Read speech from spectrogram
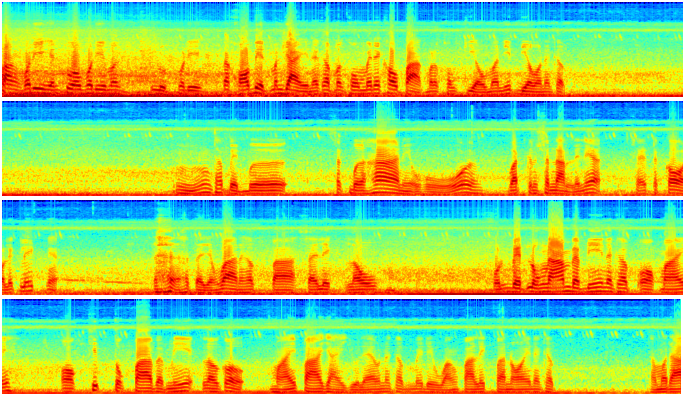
ฝั่งพอดีเห็นตัวพอดีมันหลุดพอดีแต่ขอเบ็ดมันใหญ่นะครับ มันคงไม่ได้เข้าปากมันคงเกี่ยวมานิดเดียวนะครับ อืมถ้าเบ็ดเบอร์สักเบอร์ห้าเนี่ยโอ้โห วัดกันสนั่นเลยเนี่ย ใช้ตะก้อเล็ก ๆ เนี่ย แต่อย่างว่านะครับปลาไซส์เล็กเราผลเบ็ดลงน้ำแบบนี้นะครับ ออกหมายออกทริปตกปลาแบบนี้ เราก็หมายปลาใหญ่อยู่แล้วนะครับ ไม่ได้หวังปลาเล็กปลาน้อยนะครับ ธรรมดา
